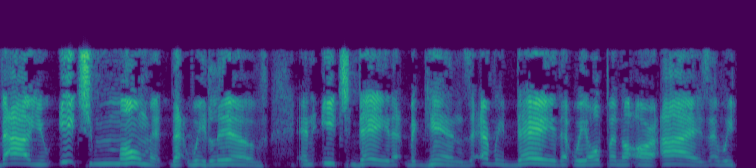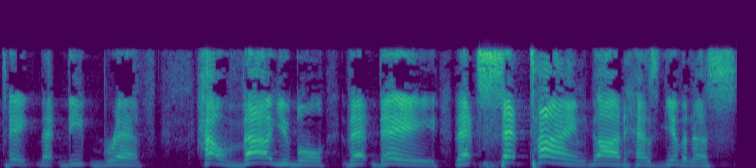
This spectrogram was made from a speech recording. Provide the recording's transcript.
value each moment that we live and each day that begins every day that we open our eyes and we take that deep breath. How valuable that day that set time God has given us.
